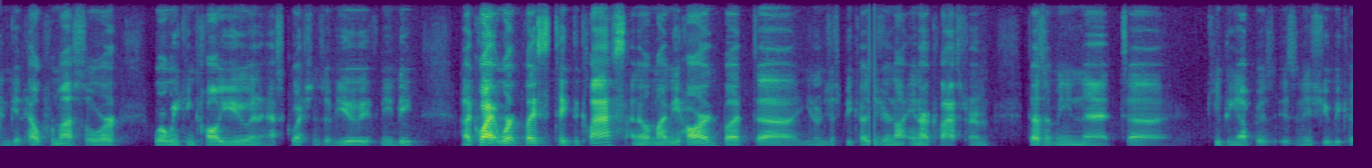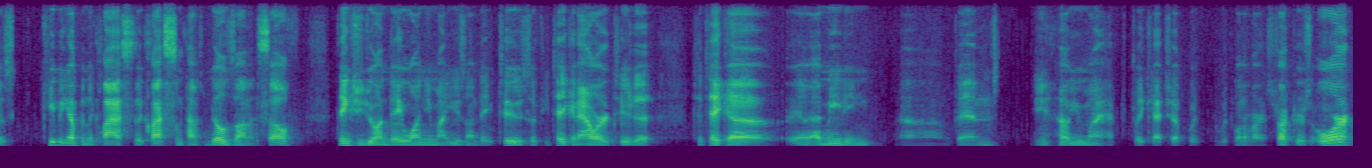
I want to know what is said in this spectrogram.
and get help from us or where we can call you and ask questions of you if need be. A quiet workplace to take the class. I know it might be hard, but uh, you know, just because you're not in our classroom doesn't mean that uh, keeping up is, is an issue because keeping up in the class, the class sometimes builds on itself. Things you do on day one, you might use on day two. So if you take an hour or two to, to take a, a meeting, uh, then you know you might have play catch up with, with one of our instructors or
